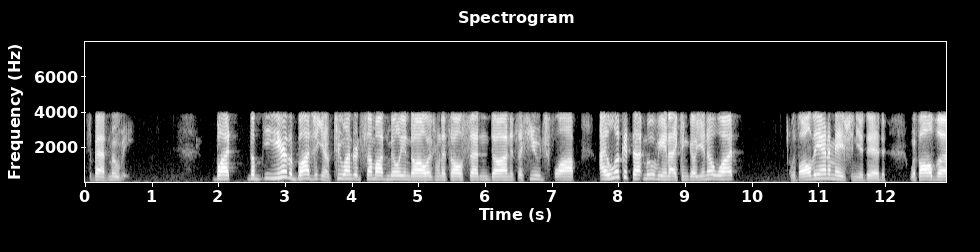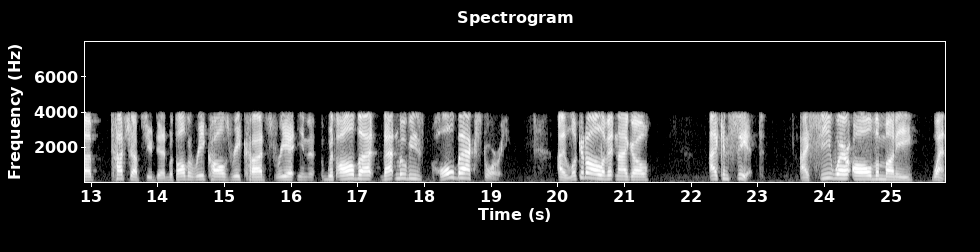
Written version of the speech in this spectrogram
It's a bad movie. But the you hear the budget, you know, two hundred some odd million dollars when it's all said and done. It's a huge flop. I look at that movie and I can go, you know what? With all the animation you did, with all the touch-ups you did, with all the recalls, recuts, re, you know, with all that that movie's whole backstory, I look at all of it and I go, I can see it. I see where all the money went.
